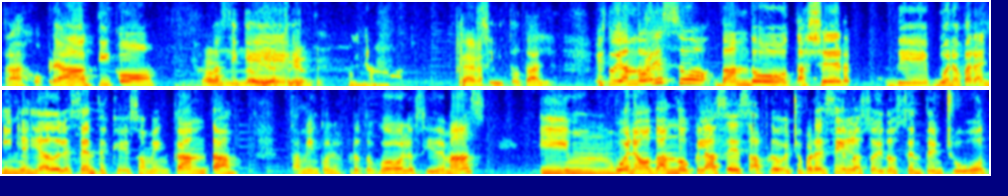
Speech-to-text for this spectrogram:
Trabajo práctico, Ah, Así la que- vida estudiante. estudiando Claro. Sí, total. Estudiando eso, dando taller de, bueno, para niñas y adolescentes, que eso me encanta, también con los protocolos y demás. Y mm, bueno, dando clases, aprovecho para decirlo, soy docente en Chubut,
